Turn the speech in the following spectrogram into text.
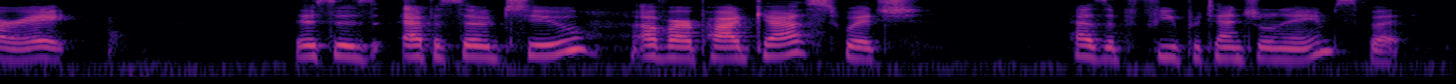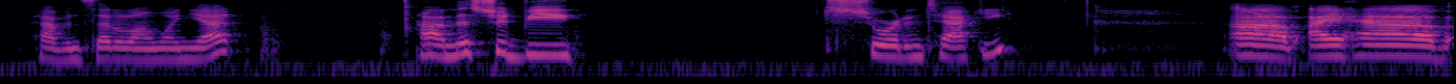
All right. This is episode two of our podcast, which has a few potential names, but haven't settled on one yet. Um, this should be short and tacky. Um, I have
